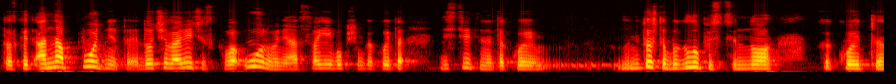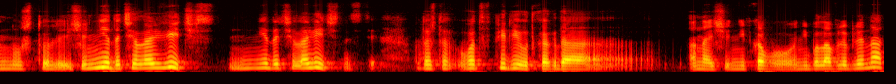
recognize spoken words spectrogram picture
так сказать, она поднятая до человеческого уровня от своей, в общем, какой-то действительно такой ну не то чтобы глупости, но какой-то, ну что ли, еще недочеловеч... недочеловечности. Потому что вот в период, когда она еще ни в кого не была влюблена,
